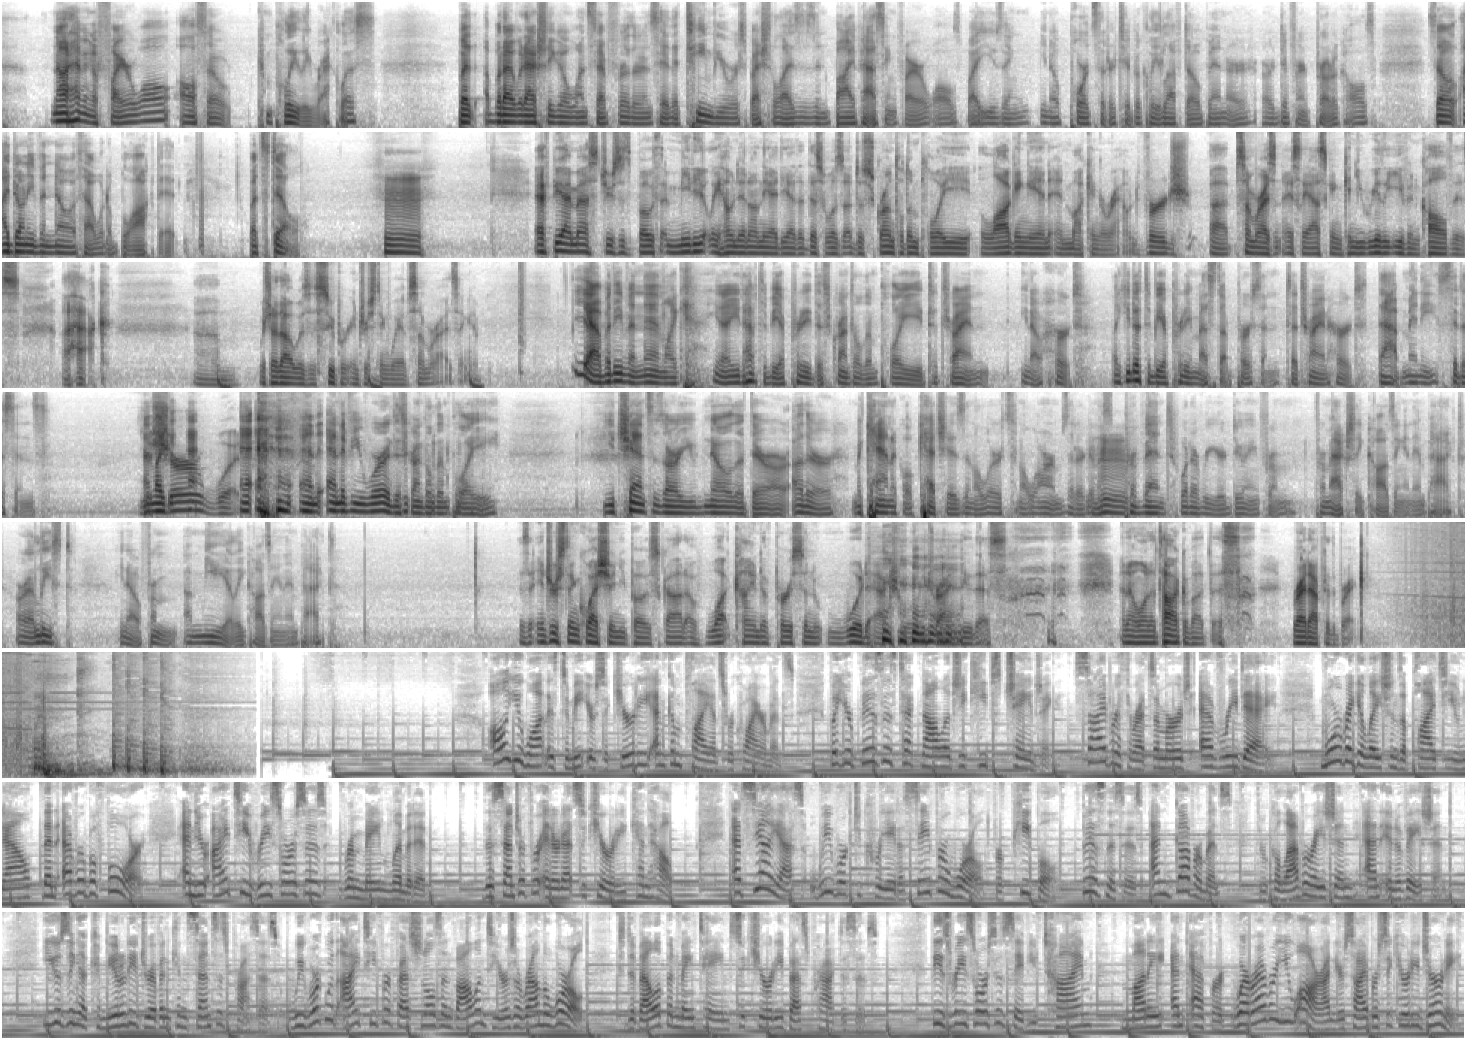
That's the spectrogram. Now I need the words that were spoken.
Not having a firewall also completely reckless. But but I would actually go one step further and say that TeamViewer specializes in bypassing firewalls by using you know ports that are typically left open or or different protocols. So I don't even know if that would have blocked it. But still, Hmm. FBI Massachusetts both immediately honed in on the idea that this was a disgruntled employee logging in and mucking around. Verge uh, summarized it nicely, asking, Can you really even call this a hack? Um, which I thought was a super interesting way of summarizing it. Yeah. But even then, like you know, you'd have to be a pretty disgruntled employee to try and you know hurt. Like you'd have to be a pretty messed up person to try and hurt that many citizens. You And, like, sure a- would. and, and and if you were a disgruntled employee, you chances are you know that there are other mechanical catches and alerts and alarms that are going to Mhm. prevent whatever you're doing from from actually causing an impact, or at least you know from immediately causing an impact. There's an interesting question you pose, Scott, of what kind of person would actually try and do this. and I want to talk about this right after the break. All you want is to meet your security and compliance requirements. But your business technology keeps changing. Cyber threats emerge every day. More regulations apply to you now than ever before, and your IT resources remain limited. The Center for Internet Security can help. At CIS, we work to create a safer world for people, businesses, and governments through collaboration and innovation. Using a community driven consensus process, we work with IT professionals and volunteers around the world to develop and maintain security best practices. These resources save you time, money, and effort wherever you are on your cybersecurity journey.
